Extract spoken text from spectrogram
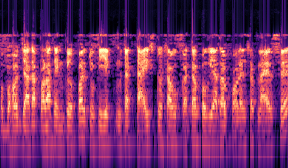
वो बहुत ज़्यादा पड़ा था इनके ऊपर, क्योंकि ये इनका टाइस जो था, वो कट ऑफ़ हो गया था फॉरेन सप्लायर से।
